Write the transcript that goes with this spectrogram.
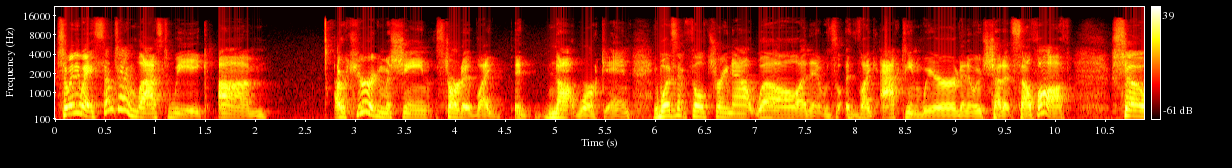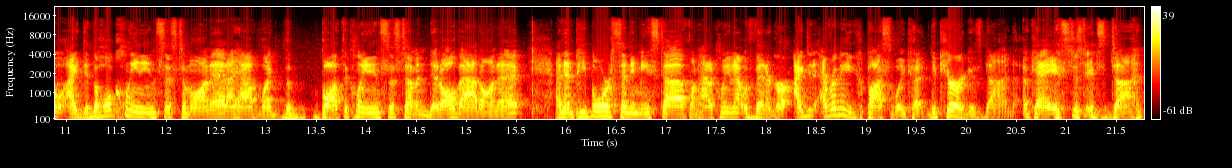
So anyway, sometime last week, um, our Keurig machine started like it not working. It wasn't filtering out well and it was like acting weird and it would shut itself off. So I did the whole cleaning system on it. I have like the bought the cleaning system and did all that on it. And then people were sending me stuff on how to clean it out with vinegar. I did everything you could possibly could. The Keurig is done. Okay. It's just, it's done.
